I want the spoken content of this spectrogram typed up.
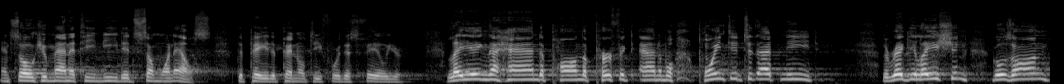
And so humanity needed someone else to pay the penalty for this failure. Laying the hand upon the perfect animal pointed to that need. The regulation goes on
